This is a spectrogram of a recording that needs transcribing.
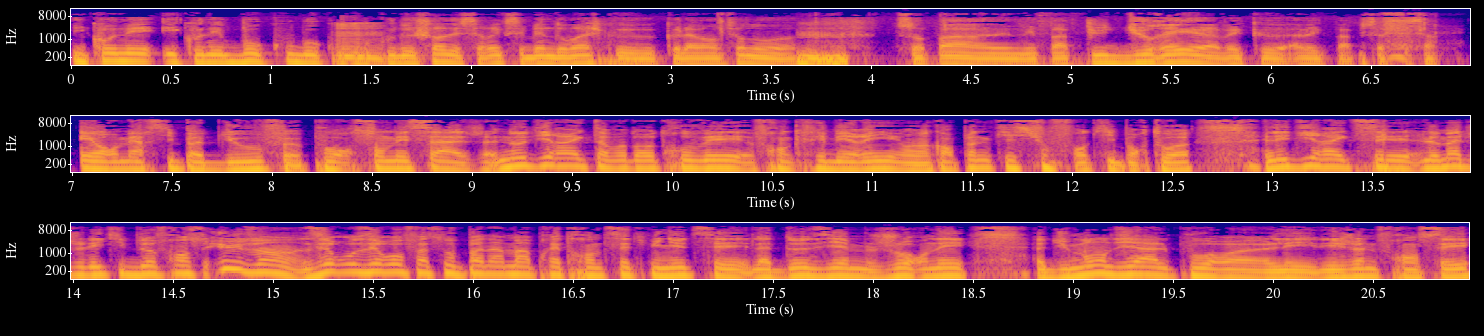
Il connaît, il connaît beaucoup, beaucoup, Mm. beaucoup de choses, et c'est vrai que c'est bien dommage que, que l'aventure ne soit pas n'ait pas pu durer avec euh, avec Pape. Ça c'est ça. Et on remercie Pape Diouf pour son message. Nos directs avant de retrouver Franck Ribéry. On a encore plein de questions, Francky, pour toi. Les directs, c'est le match de l'équipe de France U20, 0-0 face au Panama après 37 minutes. C'est la deuxième journée du mondial pour euh, les, les jeunes Français.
